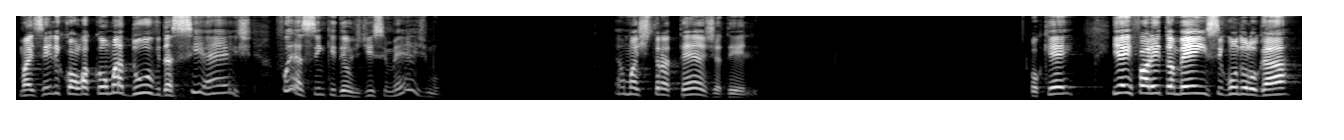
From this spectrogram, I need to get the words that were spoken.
mas ele coloca uma dúvida: se és, foi assim que Deus disse mesmo? É uma estratégia dele. Ok? E aí falei também, em segundo lugar,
